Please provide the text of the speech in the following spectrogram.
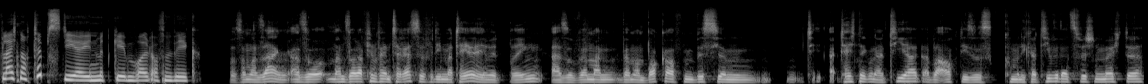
vielleicht noch Tipps, die ihr ihnen mitgeben wollt auf dem Weg. Was soll man sagen? Also man soll auf jeden Fall Interesse für die Materie mitbringen. Also wenn man, wenn man Bock auf ein bisschen Technik und IT hat, aber auch dieses Kommunikative dazwischen möchte,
